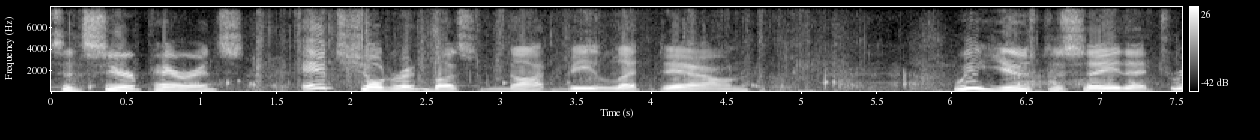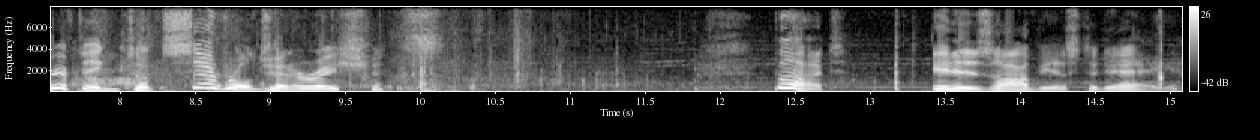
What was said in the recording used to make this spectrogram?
Sincere parents and children must not be let down we used to say that drifting took several generations. But it is obvious today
